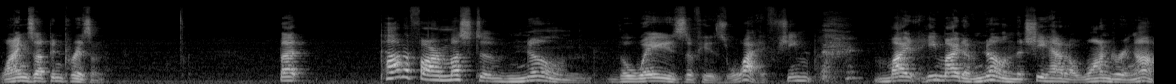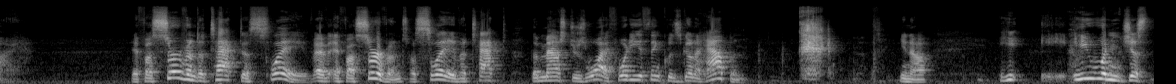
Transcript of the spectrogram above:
winds up in prison. But Potiphar must have known the ways of his wife. She might he might have known that she had a wandering eye. If a servant attacked a slave, if a servant, a slave attacked the master's wife, what do you think was going to happen? You know, he he wouldn't just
